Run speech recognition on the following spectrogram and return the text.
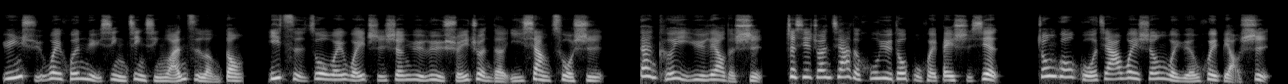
允许未婚女性进行卵子冷冻，以此作为维持生育率水准的一项措施。但可以预料的是，这些专家的呼吁都不会被实现。中国国家卫生委员会表示，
